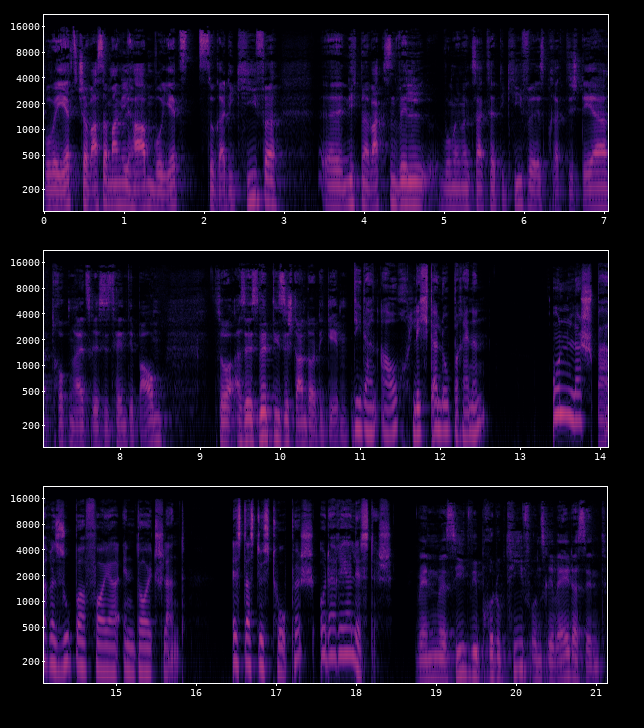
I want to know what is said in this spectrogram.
wo wir jetzt schon Wassermangel haben, wo jetzt sogar die Kiefer nicht mehr wachsen will, wo man immer gesagt hat, die Kiefer ist praktisch der trockenheitsresistente Baum. So, also es wird diese Standorte geben. Die dann auch lichterloh brennen? Unlöschbare Superfeuer in Deutschland. Ist das dystopisch oder realistisch? Wenn man sieht, wie produktiv unsere Wälder sind,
